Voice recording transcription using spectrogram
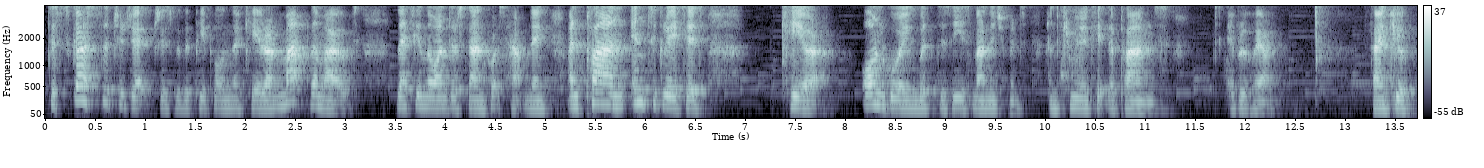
Discuss the trajectories with the people in their care and map them out, letting them understand what's happening and plan integrated care ongoing with disease management and communicate the plans everywhere. Thank you.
